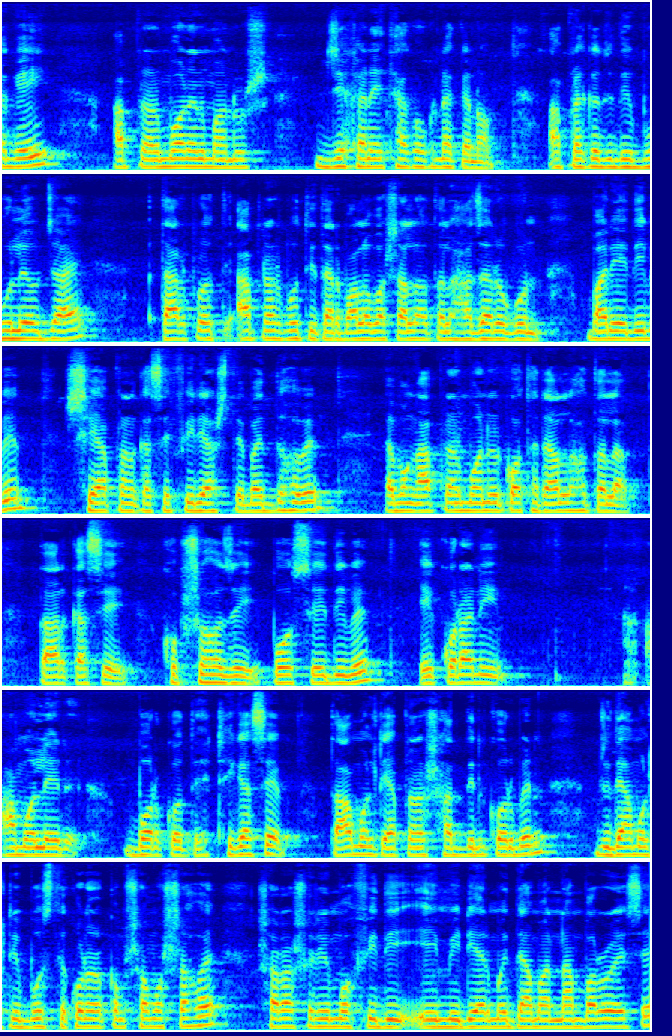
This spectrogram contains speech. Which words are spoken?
আগেই আপনার মনের মানুষ যেখানেই থাকুক না কেন, আপনাকে যদি ভুলেও যায়, তার প্রতি, আপনার প্রতি তার ভালোবাসা আল্লাহ তালা হাজারো গুণ বাড়িয়ে দিবে, সে আপনার কাছে ফিরে আসতে বাধ্য হবে এবং আপনার মনের কথাটা আল্লাহ তালা তার কাছে খুব সহজেই পৌঁছে দিবে এই কোরআনী আমলের বরকতে, ঠিক আছে? তো আমলটি আপনারা সাত দিন করবেন। যদি আমলটি বুঝতে কোনো রকম সমস্যা হয়, সরাসরি মফিদি এই মিডিয়ার মধ্যে আমার নাম্বার রয়েছে।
